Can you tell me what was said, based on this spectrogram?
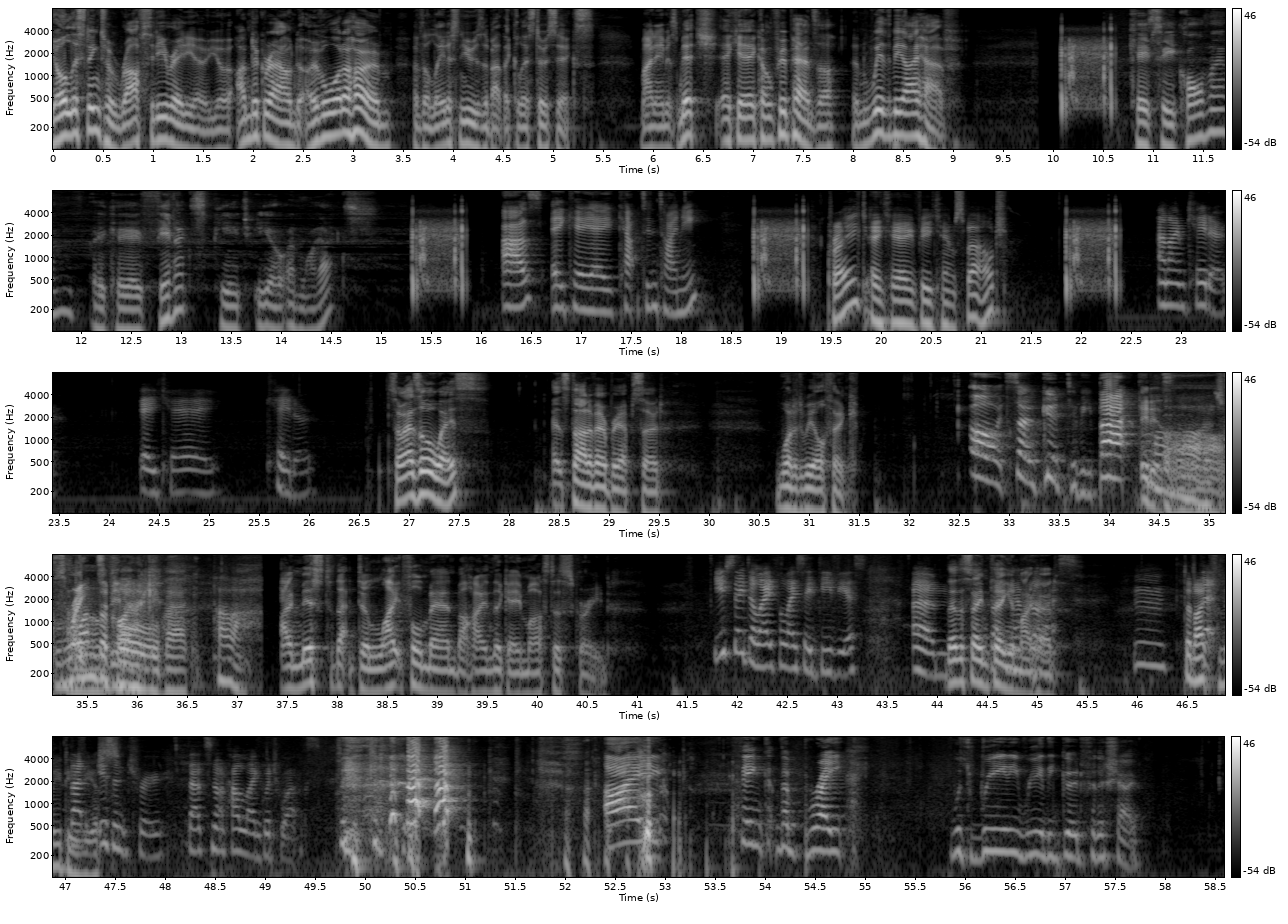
You're listening to Raft City Radio, your underground, overwater home of the latest news about the Callisto 6. My name is Mitch, aka Kung Fu Panzer, and with me I have. Casey Coleman, aka Phoenix, P H E O N Y X. As, aka Captain Tiny. Craig, aka VCam Spout. And I'm Kato, aka Kato. So, as always, at the start of every episode, what did we all think? Oh, it's so good to be back. It is Oh, it's great to be wonderful. back. Back. I missed that delightful man behind the Game Master screen. You say delightful, I say devious. Um, They're the same thing in my head. nevertheless, that- Delightfully that devious. isn't true. That's not how language works. I think the break was really, really good for the show.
